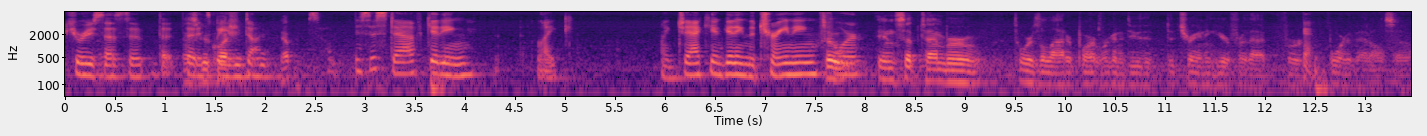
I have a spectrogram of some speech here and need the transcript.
curious as to, that, That's that a it's good being question. done. Yep. So, Is this staff getting, like, like Jackie, getting the training So, for? in September, towards the latter part, we're going to do the, the training here for that, for Okay. Board of Ed also.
